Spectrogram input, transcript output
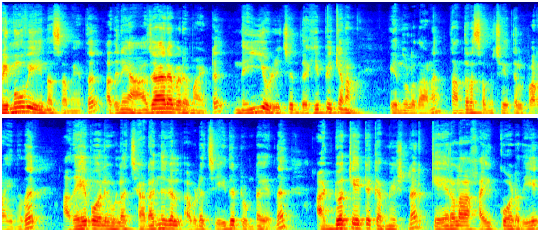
റിമൂവ് ചെയ്യുന്ന സമയത്ത് അതിനെ ആചാരപരമായിട്ട് നെയ്യൊഴിച്ച് ദഹിപ്പിക്കണം എന്നുള്ളതാണ് തന്ത്ര സമുച്ചയത്തിൽ പറയുന്നത്. അതേപോലെയുള്ള ചടങ്ങുകൾ അവിടെ ചെയ്തിട്ടുണ്ട് എന്ന് അഡ്വക്കേറ്റ് കമ്മീഷണർ കേരള ഹൈക്കോടതിയെ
